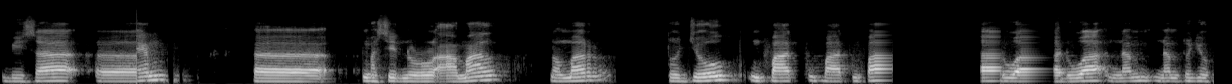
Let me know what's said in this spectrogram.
bisa uh, M Masjid Nurul Amal nomor 7444 22667.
